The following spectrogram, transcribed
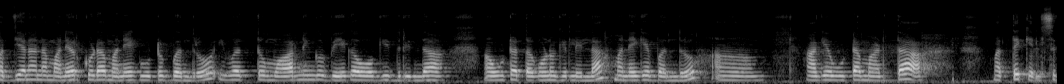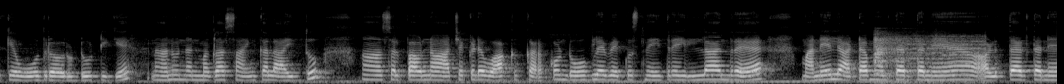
ಮಧ್ಯಾಹ್ನ ನಮ್ಮ ಮನೆಯವ್ರು ಕೂಡ ಮನೆಗೆ ಊಟಕ್ಕೆ ಬಂದರು. ಇವತ್ತು ಮಾರ್ನಿಂಗು ಬೇಗ ಹೋಗಿದ್ದರಿಂದ ಊಟ ತಗೊಂಡೋಗಿರಲಿಲ್ಲ. ಮನೆಗೆ ಬಂದರು. ಹಾಗೆ ಊಟ ಮಾಡ್ತಾ ಮತ್ತೆ ಕೆಲಸಕ್ಕೆ ಹೋದ್ರು ಅವರು ಡ್ಯೂಟಿಗೆ. ನಾನು ನನ್ನ ಮಗ ಸಾಯಂಕಾಲ ಆಯಿತು. ಸ್ವಲ್ಪ ಅವನ್ನ ಆಚೆ ಕಡೆ ವಾಕಿಗೆ ಕರ್ಕೊಂಡು ಹೋಗಲೇಬೇಕು ಸ್ನೇಹಿತರೆ. ಇಲ್ಲ ಅಂದರೆ ಮನೇಲಿ ಹಠ ಮಾಡ್ತಾ ಇರ್ತಾನೆ, ಅಳ್ತಾ ಇರ್ತಾನೆ.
